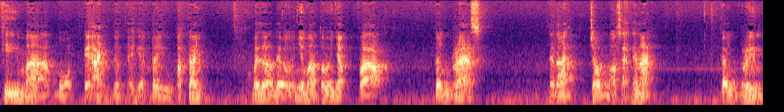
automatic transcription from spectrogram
khi mà một cái ảnh được thể hiện đầy đủ các kênh. Bây giờ nếu như mà tôi nhấp vào kênh red, thì đây, trông nó sẽ thế này. Kênh green,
